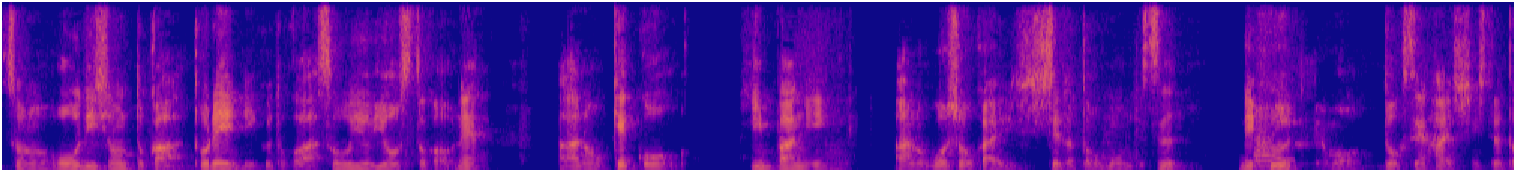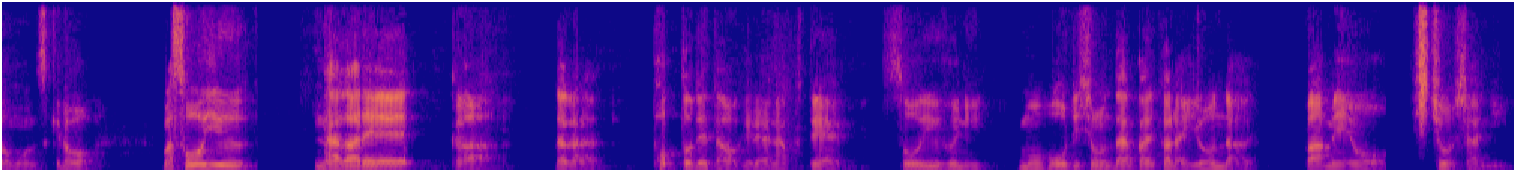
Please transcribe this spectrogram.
そのオーディションとかトレーニングとか、そういう様子とかをね、あの、結構頻繁に、あの、ご紹介してたと思うんです。で、はい Hulu でも独占配信してたと思うんですけど、まあそういう流れが、だから、ポッと出たわけではなくて、そういうふうに、もうオーディションの段階からいろんな場面を視聴者に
